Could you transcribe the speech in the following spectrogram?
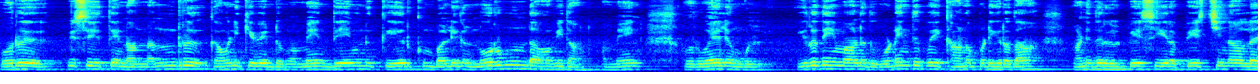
ஒரு விஷயத்தை நாம் நன்று கவனிக்க வேண்டும். அம்மேன் தேவனுக்கு ஏற்கும் பலிகள் நொறுமுண்ட ஆவிதான். அம்மேன் ஒருவேளை உங்கள் இருதயமானது உடைந்து போய் காணப்படுகிறதா? மனிதர்கள் பேசுகிற பேச்சினால்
